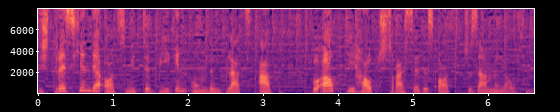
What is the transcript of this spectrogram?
Die Sträßchen der Ortsmitte biegen um den Platz ab, wo auch die Hauptstraße des Orts zusammenlaufen.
